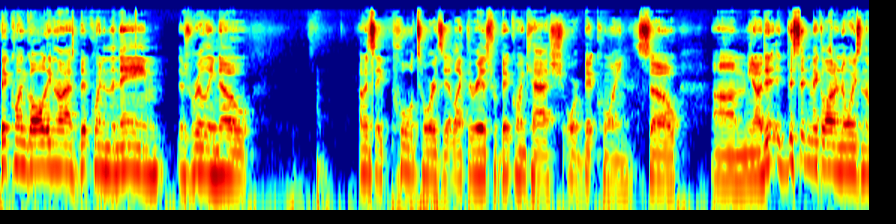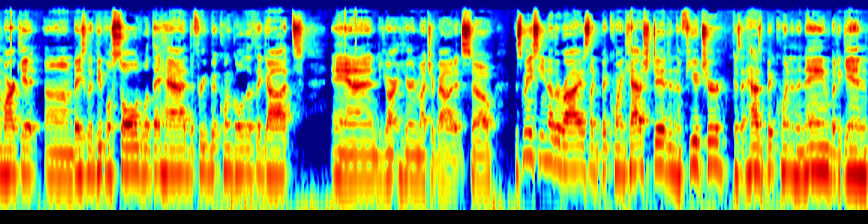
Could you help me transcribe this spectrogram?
Bitcoin Gold, even though it has Bitcoin in the name, there's really no, I would say, pull towards it like there is for Bitcoin Cash or Bitcoin. So, um, you know, it, this didn't make a lot of noise in the market. Um, basically, people sold what they had, the free Bitcoin Gold that they got, and you aren't hearing much about it. So, this may see another rise like Bitcoin Cash did in the future because it has Bitcoin in the name, but again,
